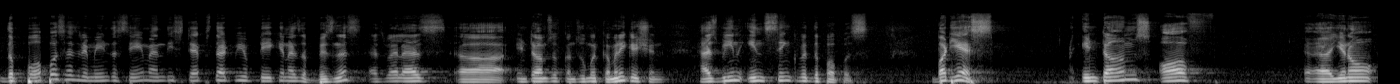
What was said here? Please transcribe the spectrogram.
the purpose has remained the same and the steps that we have taken as a business as well as uh, in terms of consumer communication has been in sync with the purpose. But yes, in terms of uh, you know,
